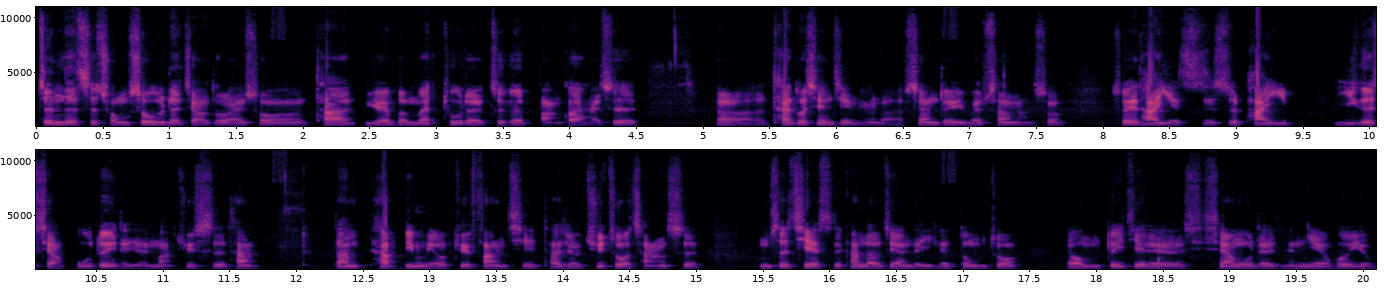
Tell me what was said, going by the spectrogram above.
真的是从收入的角度来说，它原本 Web Two 的这个板块还是呃太多现金流了，相对于 Web 三来说，所以它也只是派一一个小部队的人嘛去试探，但他并没有去放弃，他就去做尝试。我们是切实看到这样的一个动作，然后我们对接的项目的人也会有。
